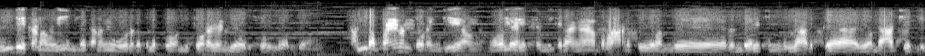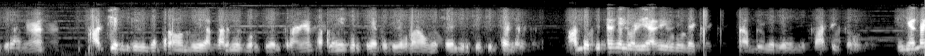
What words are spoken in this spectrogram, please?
இந்திய கனவையும் இந்த கனவையும் ஒரு இடத்துல இப்போ வந்து தொட வேண்டிய ஒரு சூழ்நிலை வருது அந்த பயணம் தொடங்கி அவங்க முதல்ல எலெக்ஷன் நிற்கிறாங்க அப்புறம் அடுத்தது வந்து ரெண்டு எலெக்ஷனுக்குள்ள அடுத்த இது வந்து ஆட்சி எடுத்துக்கிறாங்க. ஆட்சி எடுத்ததுக்கு அப்புறம் வந்து தலைமை பொறுப்பு இருக்கிறாங்க தலைமை பொறுப்பு ஏற்றதுக்கு அப்புறம் அவங்க செயல்படுத்திய திட்டங்கள். அந்த திட்டங்கள் வழியாக இவருடைய அப்படிங்கிறது வந்து காட்டித்தரும் இங்க என்ன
